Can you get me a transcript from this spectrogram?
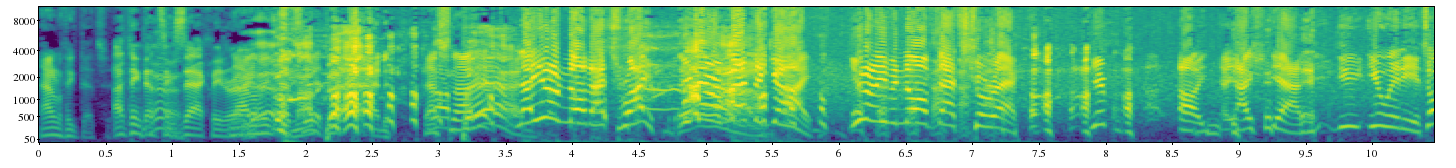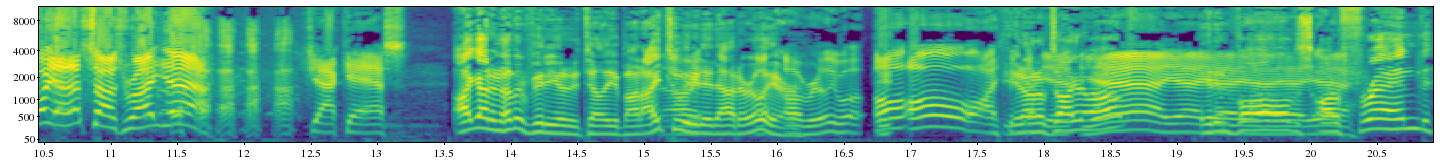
I don't think that's it. I think that's Yeah. exactly right. don't Yeah, think not it. bad. That's Not not, bad. it. Now you don't know that's right. You never met the guy. You don't even know if that's correct. You're, oh, I, yeah, you, you idiots. Oh yeah, that sounds right. Yeah, jackass. I got another video to tell you about. I tweeted right. it out earlier. Oh, really? Well, oh, oh, I think You know what I'm yeah, talking about? Yeah, yeah, It yeah, involves yeah, our friend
